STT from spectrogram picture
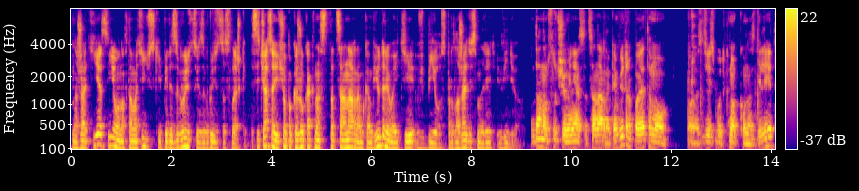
нажать Yes, и он автоматически перезагрузится и загрузится с флешки. Сейчас я еще покажу, как на стационарном компьютере войти в BIOS. Продолжайте смотреть видео. В данном случае у меня стационарный компьютер, поэтому э, здесь будет кнопка у нас Delete.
